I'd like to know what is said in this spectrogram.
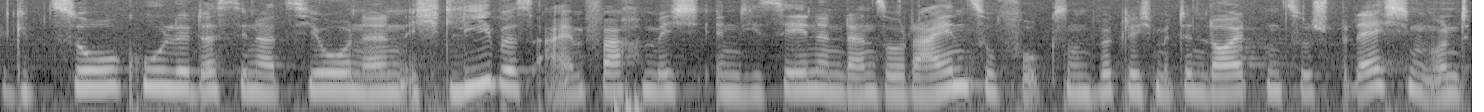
Da gibt es so coole Destinationen. Ich liebe es einfach, mich in die Szenen dann so reinzufuchsen und wirklich mit den Leuten zu sprechen und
